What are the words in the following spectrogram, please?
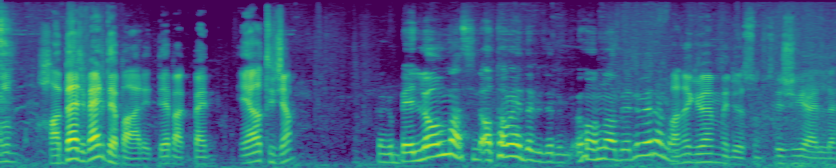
Oğlum haber ver de bari de bak ben E atacağım. kanka belli olmaz. Şimdi atamayabilirim. Onun haberini veremem. Bana güvenme diyorsun. Tecrü geldi.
